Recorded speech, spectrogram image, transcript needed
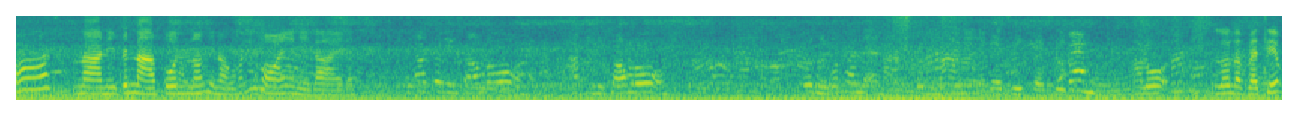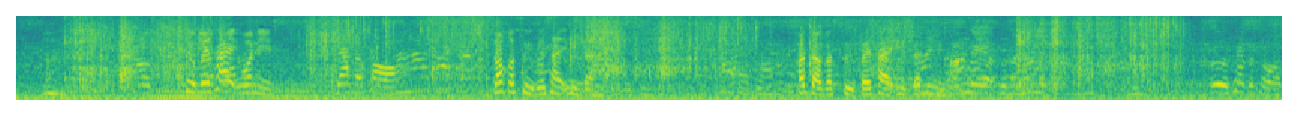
ป๊าดหนานี่เป็นหนาฝนเนาะพี่น้องมันหอยอันนี้ลายเลยเอาตัวนี้สองโลเอาตัวนี้สองโลตัวนี้ก็ท่านเนี่ยนะตัวนี้มากนี่แปดสิบแปดสิบเอาโลโลละแปดสิบสื่อไปไทยวันนี้ย่างละสอง เราก็สื่อไปไทยอีกกัน เขาเจะก็สื่อไปไทยอีกกันพี่น้องเออแค่กระสอบ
